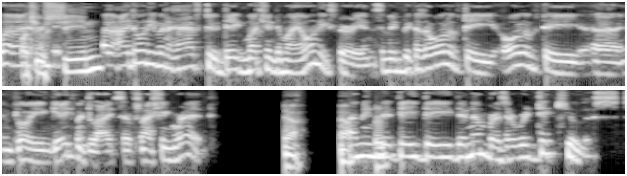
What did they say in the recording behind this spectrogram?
Well, what I, you've seen. Well, I don't even have to dig much into my own experience. I mean, because all of the all of the uh, employee engagement lights are flashing red. Yeah. yeah. I mean, the, the, the the numbers are ridiculous.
